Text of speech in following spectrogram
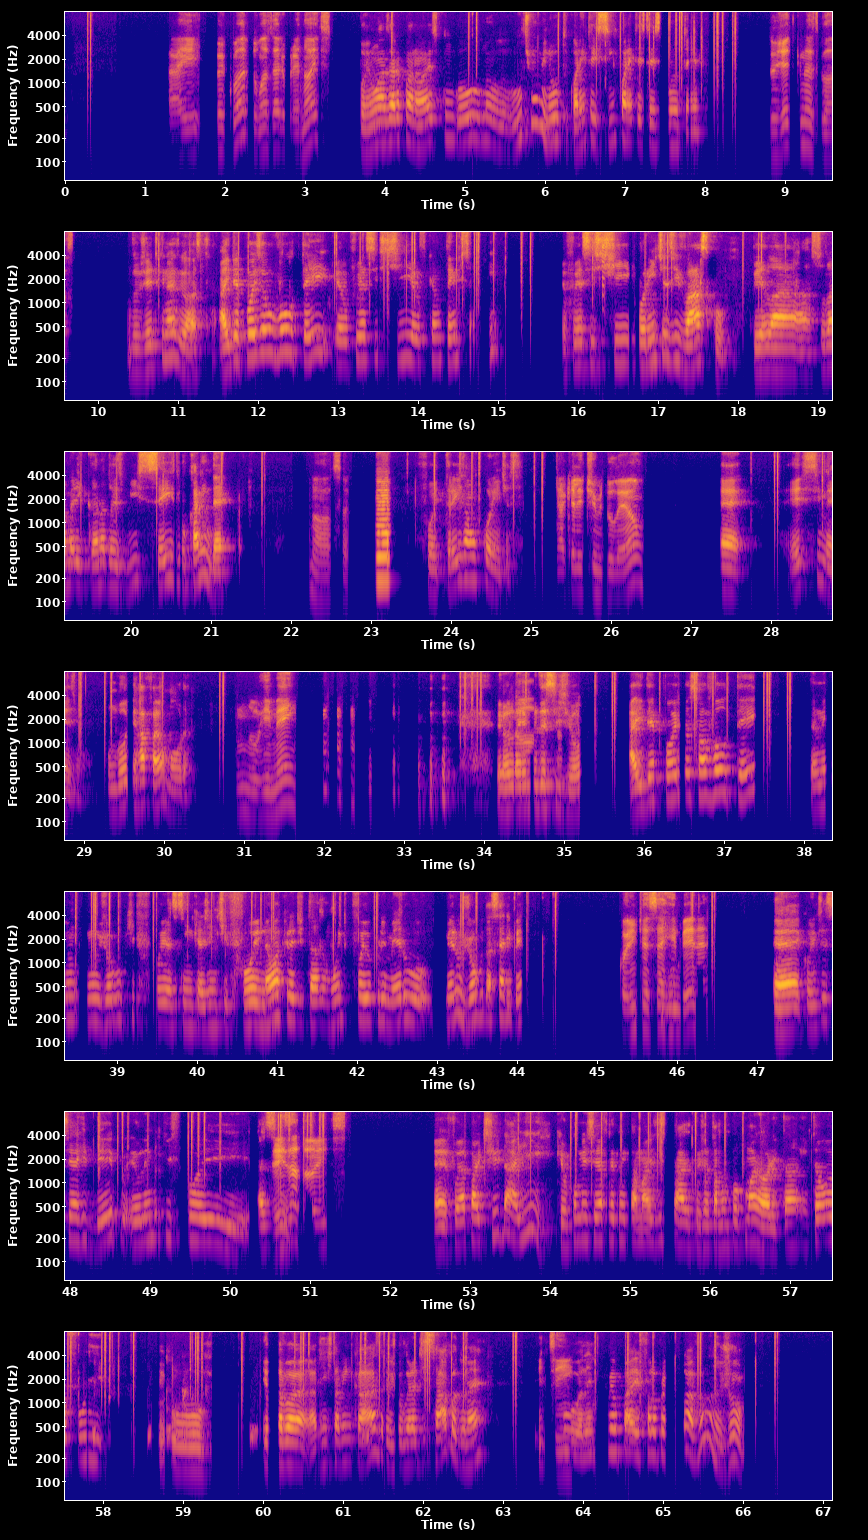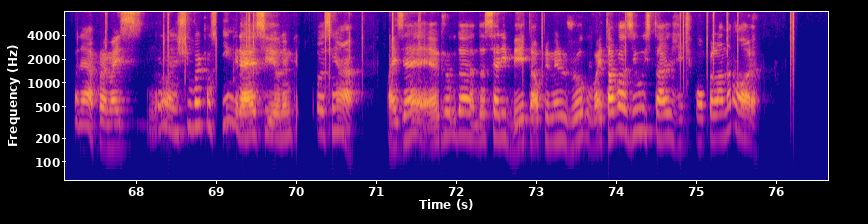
Aí foi quanto? 1x0 pra nós? Foi 1x0 para nós com gol no último minuto, 45, 46 segundo tempo. Do jeito que nós gostamos. Do jeito que nós gostamos. Aí depois eu voltei, eu fui assistir, eu fiquei um tempo sem ir. Eu fui assistir Corinthians e Vasco pela Sul-Americana 2006 no Canindé. Nossa. Foi 3x1 pro Corinthians. Aquele time do Leão, É, esse mesmo. Um gol de Rafael Moura. no He-Man. Eu lembro desse jogo. Aí depois eu só voltei também um, um jogo que foi assim, que a gente foi não acreditando muito, que foi o primeiro, primeiro jogo da Série B. Corinthians CRB, né? É, Corinthians CRB, eu lembro que foi assim, 3x2. é, foi a partir daí que eu comecei a frequentar mais o estádio, que eu já estava um pouco maior. Então, então eu fui eu, eu tava, a gente estava em casa, o jogo era de sábado, né? E tipo, que meu pai falou pra mim, ah, vamos no jogo. Eu falei, ah, pai, mas não, a gente não vai conseguir ingresso. E eu lembro que ele falou assim, ah, mas é, é o jogo da, da Série B, tá? O primeiro jogo, vai estar vazio o estádio, a gente compra lá na hora.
